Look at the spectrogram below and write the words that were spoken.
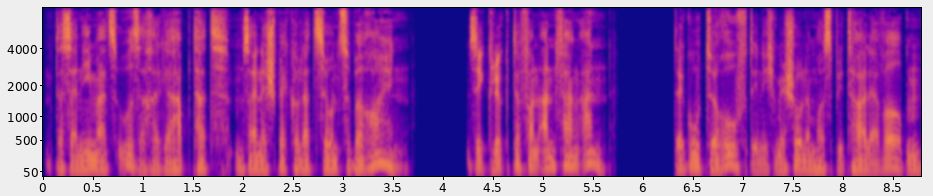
dass er niemals Ursache gehabt hat, seine Spekulation zu bereuen. Sie glückte von Anfang an. Der gute Ruf, den ich mir schon im Hospital erworben,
